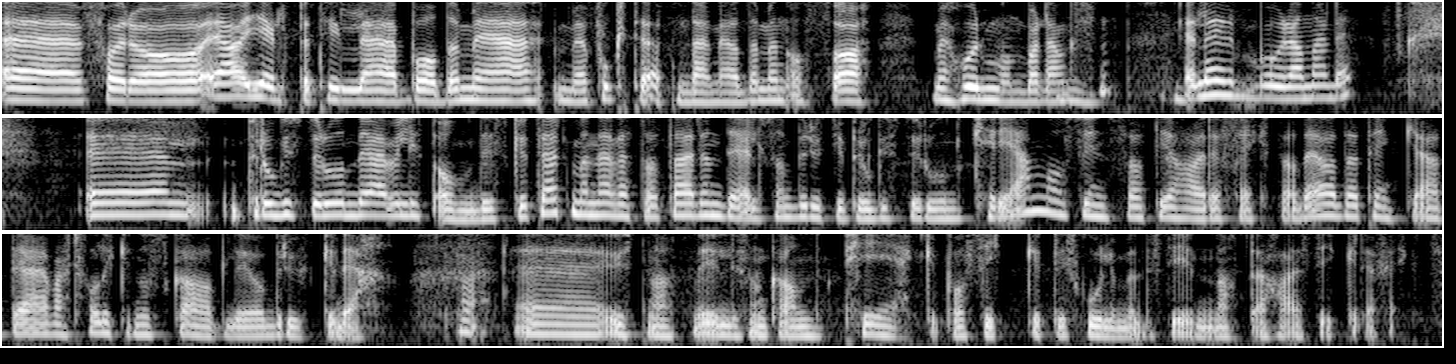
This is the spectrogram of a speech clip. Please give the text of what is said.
Uh, for å ja, hjelpe til både med, med, fuktigheten der nede, men også med hormonbalansen. Mm. Eller hvordan er det? Eh, progesteron det er vel litt omdiskutert, men jeg vet at det er en del som bruker progesteronkrem og syns at de har effekt av det. Og da tenker jeg at det er i hvert fall ikke noe skadelig å bruke det. Eh, uten at vi liksom kan peke på sikkert i skolemedisinen at det har sikker effekt.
